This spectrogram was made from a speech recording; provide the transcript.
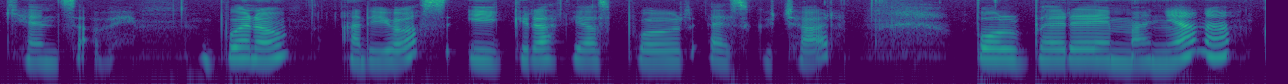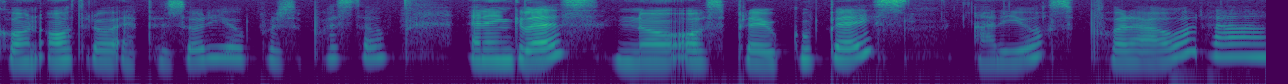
quién sabe. Bueno, adiós y gracias por escuchar. Volveré mañana con otro episodio, por supuesto, en inglés. No os preocupéis. Adiós por ahora.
